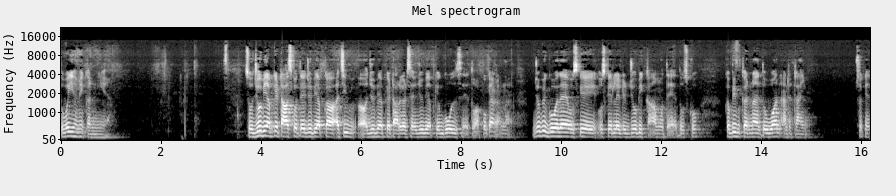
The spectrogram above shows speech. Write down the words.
तो वही हमें करनी है। सो so, जो भी आपके टास्क होते हैं जो भी आपका अचीव जो भी आपके टारगेट्स है जो भी आपके गोल्स है तो आपको क्या करना है? जो भी गोल है उसके उसके रिलेटेड जो भी काम होते हैं तो उसको कभी भी करना है तो वन एट अ टाइम है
